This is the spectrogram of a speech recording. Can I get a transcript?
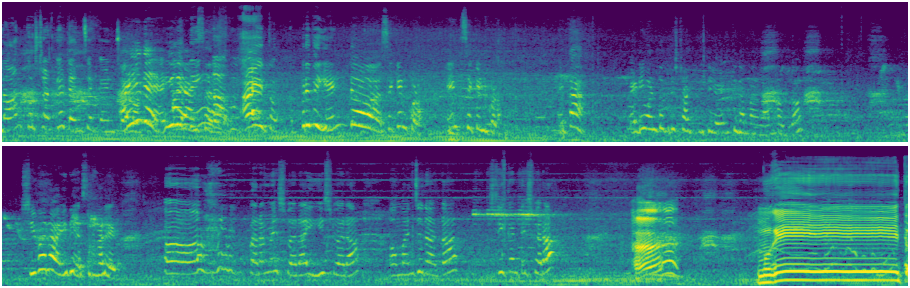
ಲಾಂಗ್ ಕ್ವಶನ್ಗೆ ಟೆನ್ ಸೆಕೆಂಡ್ಸ್ ಐದೆ ಇದೆ ಆನ್ಸರ್ ಆಯ್ತು. ಪ್ರೀತಿ ಎಂಟು ಸೆಕೆಂಡ್ ಕೊಡು. ಎಂಟು ಸೆಕೆಂಡ್ ಕೊಡು. ಆಯ್ತಾ? Ready one two three start Preethi ಹೇಳ್ತೀನಮ್ಮ ನಾನು ಮೊದಲು ಶಿವನ ಐದು ಹೆಸರುಗಳು ಹೇಳು. ಪರಮೇಶ್ವರ ಈಶ್ವರ ಮಂಜುನಾಥ ಶ್ರೀಕಂಠೇಶ್ವರ. ಮುಗೀತು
